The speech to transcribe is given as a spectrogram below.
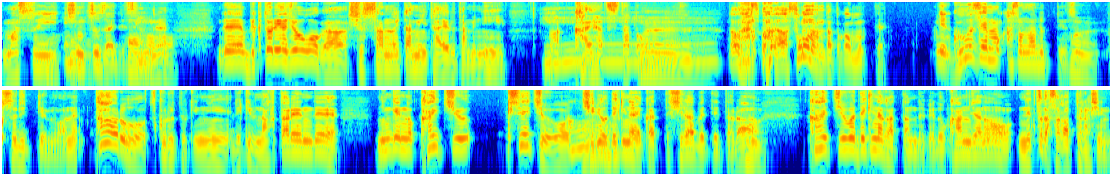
麻酔鎮痛剤ですようんね。で、ビクトリア女王が出産の痛みに耐えるために、まあ、開発したと。だからそうなんだとか思って。で、偶然も重なるっていうんですよ。はい薬っていうのはね。タオルを作るときにできるナフタレンで、人間の海中、寄生虫を治療できないかって調べてたら、はい海中はできなかったんだけど、患者の熱が下がったらしいの。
